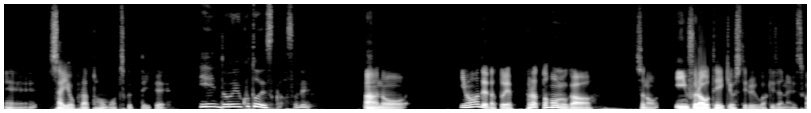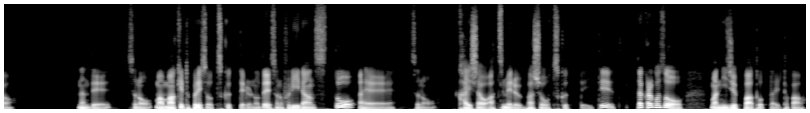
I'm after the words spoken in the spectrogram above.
えー採用プラットフォームを作っていて、えーどういうことですか？それ。あの、今までだと、プラットフォームが、その、インフラを提供してるわけじゃないですか。なんで、その、まあ、マーケットプレイスを作ってるので、そのフリーランスと、えーその、会社を集める場所を作っていて、だからこそ、まあ、20%取ったりとか、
